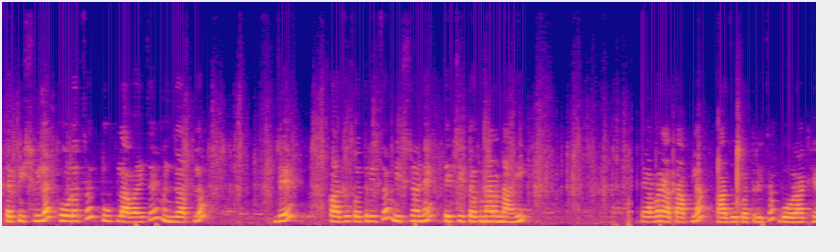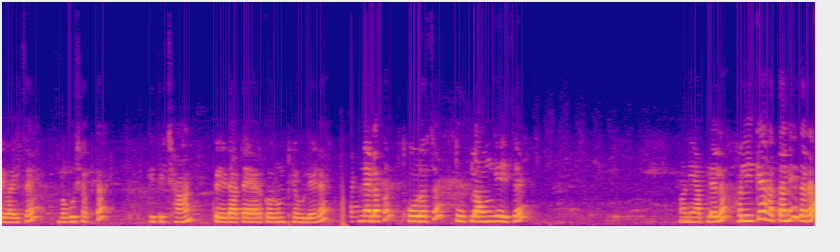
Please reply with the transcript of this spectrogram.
त्या पिशवीला थोडंसं तूप लावायचं आहे म्हणजे आपलं जे काजू कतरीचं मिश्रण आहे ते चिटकणार नाही. त्यावर आता आपला काजू कतरीचा गोळा ठेवायचा आहे. बघू शकता किती छान पेढा तयार करून ठेवलेला आहे. वाटण्याला पण थोडंसं तूप लावून घ्यायचं आहे आणि आपल्याला हलक्या हाताने जरा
